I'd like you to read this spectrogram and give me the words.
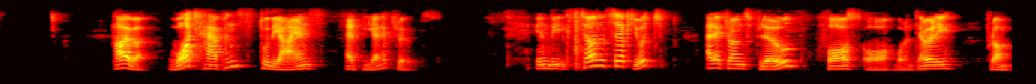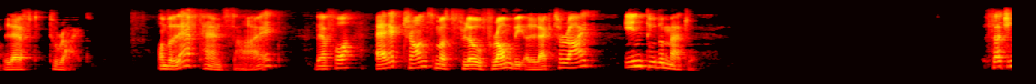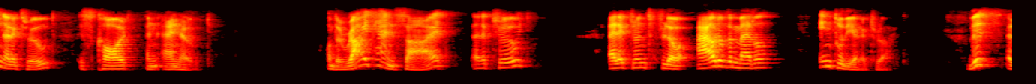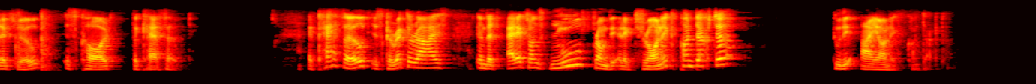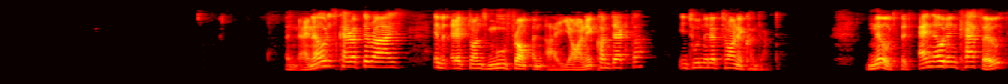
However, what happens to the ions at the electrodes? In the external circuit, electrons flow, forced or voluntarily, from left to right. On the left-hand side, therefore, electrons must flow from the electrolyte into the metal. Such an electrode is called an anode. On the right-hand side electrode, electrons flow out of the metal into the electrolyte. This electrode is called the cathode. A cathode is characterized in that electrons move from the electronic conductor to the ionic conductor. An anode is characterized in that electrons move from an ionic conductor into an electronic conductor. Note that anode and cathode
